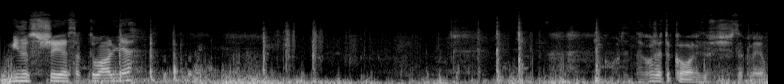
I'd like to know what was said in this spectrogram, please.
Minus 3 jest aktualnie. Kurde, najgorzej te koła się zakleją.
